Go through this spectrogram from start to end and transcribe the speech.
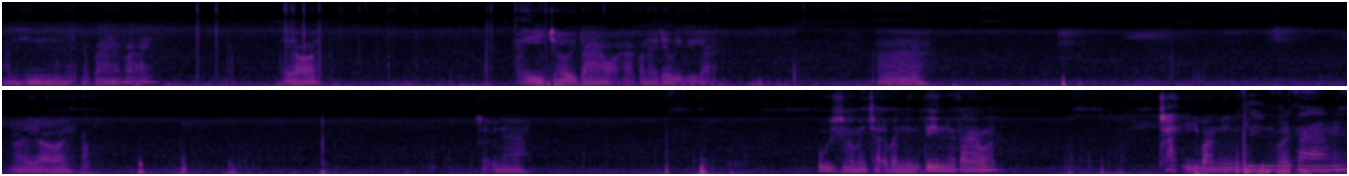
thành hình mẹ nó bá vãi. Đây rồi. Mày chơi tao à? Con này đéo bị gì cả à ở đây rồi chạy bên nào ui giờ mày chạy bằng niềm tin với tao á. Chạy bằng niềm tin với tao nhé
